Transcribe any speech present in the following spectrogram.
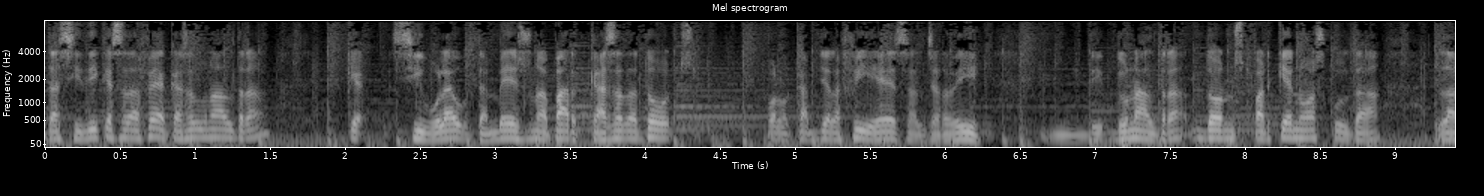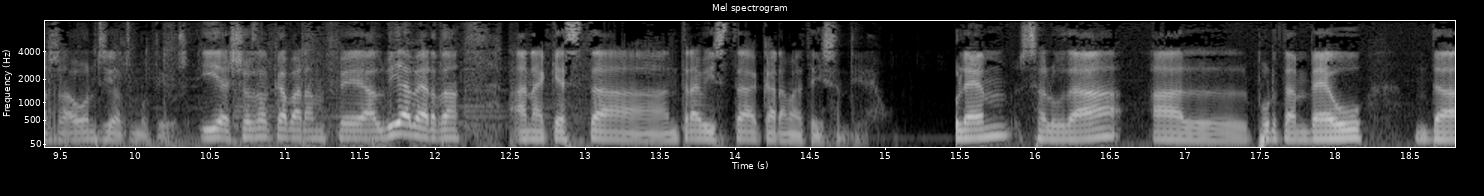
decidir què s'ha de fer a casa d'un altre, que si voleu també és una part casa de tots, però al cap i a la fi és el jardí d'un altre, doncs per què no escoltar les raons i els motius? I això és el que vàrem fer al Via Verda en aquesta entrevista que ara mateix sentireu. Volem saludar el portaveu de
